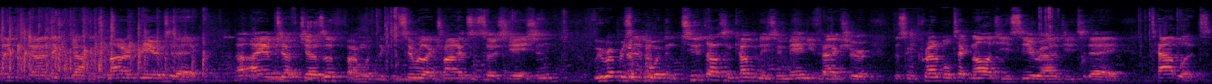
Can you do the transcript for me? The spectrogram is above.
Thank you, John. Thank you, John. It's an honor to be here today. Uh, I am Jeff Joseph. I'm with the Consumer Electronics Association. We represent more than 2,000 companies who manufacture this incredible technology you see around you today. Tablets,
